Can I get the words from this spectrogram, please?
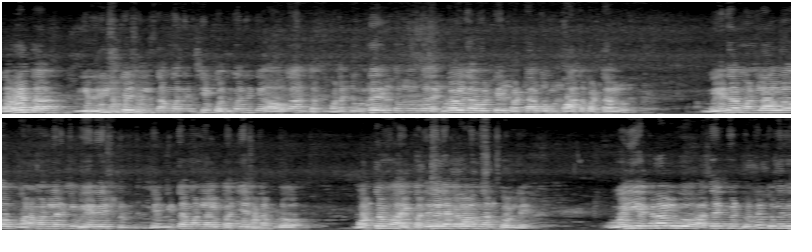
తర్వాత ఈ రిజిస్ట్రేషన్ సంబంధించి కొద్దిమందికి అవగాహన తక్కువ. మనకి ఉండేది తొమ్మిది వందల ఎకరాలు కాబట్టి పట్టా భూమి పాత పట్టాలు మిగతా మండలాల్లో మన మండలానికి వేరియేషన్ ఉంటుంది. మేము మిగతా మండలాలు పనిచేసినప్పుడు మొత్తం అవి పదివేల ఎకరాలు ఉందనుకోండి వెయ్యి ఎకరాలు అసైన్మెంట్ ఉంటే తొమ్మిది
